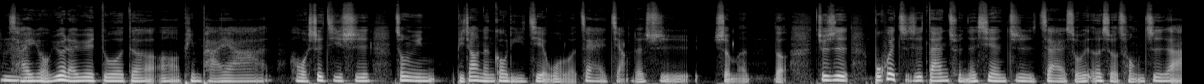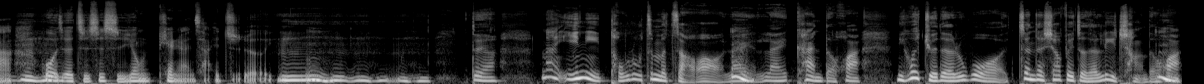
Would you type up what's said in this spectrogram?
嗯。才有越来越多的呃品牌啊或设计师，终于比较能够理解我在讲的是什么了，就是不会只是单纯的限制在所谓二手重置啊，嗯或者只是使用天然材质而已。嗯嗯嗯嗯嗯嗯嗯，对啊。那以你投入这么早哦来、嗯来看的话，你会觉得如果站在消费者的立场的话，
